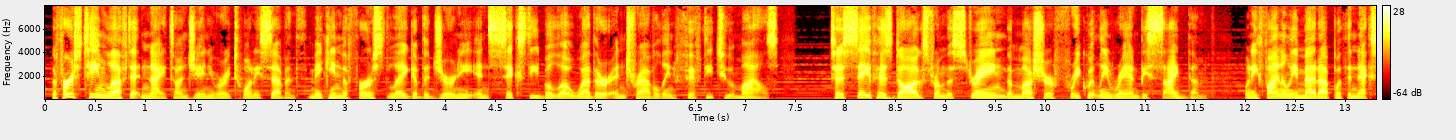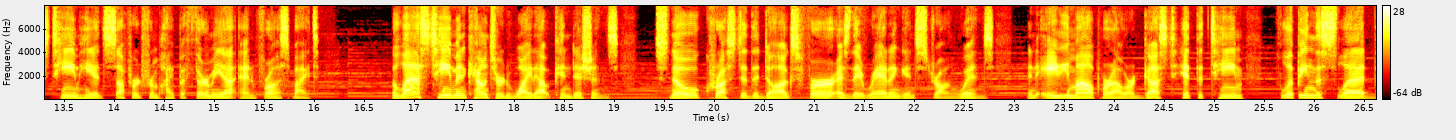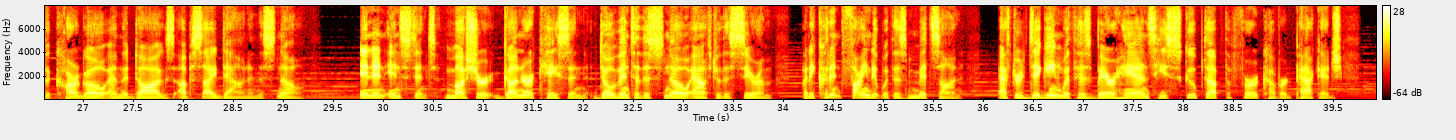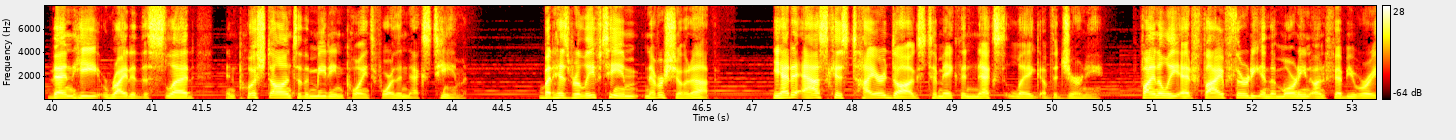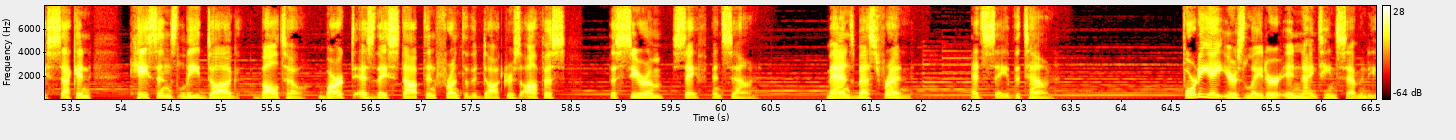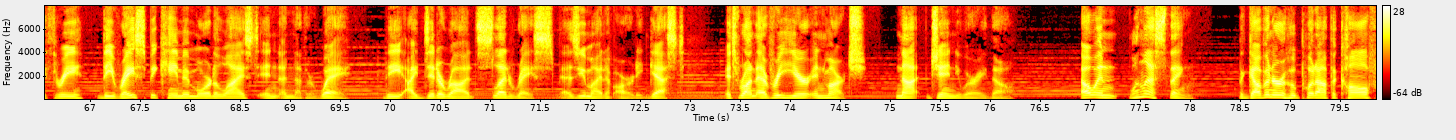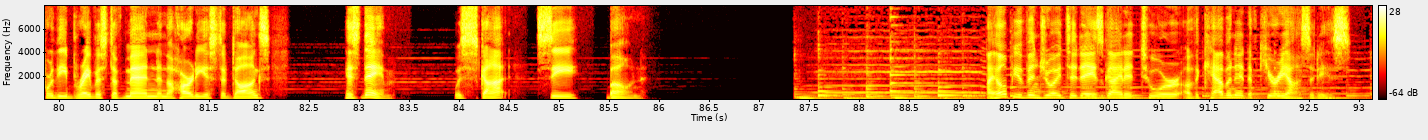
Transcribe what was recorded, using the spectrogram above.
The first team left at night on January 27th, making the first leg of the journey in 60 below weather and traveling 52 miles. To save his dogs from the strain, the musher frequently ran beside them, when he finally met up with the next team, he had suffered from hypothermia and frostbite. The last team encountered whiteout conditions. Snow crusted the dog's fur as they ran against strong winds. An 80 mile per hour gust hit the team, flipping the sled, the cargo, and the dogs upside down in the snow. In an instant, musher Gunnar Kaasen dove into the snow after the serum, but he couldn't find it with his mitts on. After digging with his bare hands, he scooped up the fur covered package. Then he righted the sled and pushed on to the meeting point for the next team. But his relief team never showed up. He had to ask his tired dogs to make the next leg of the journey. Finally, at 5:30 in the morning on February 2nd, Kaasen's lead dog, Balto, barked as they stopped in front of the doctor's office, the serum safe and sound. Man's best friend had saved the town. 48 years later, in 1973, the race became immortalized in another way the Iditarod sled race, as you might have already guessed. It's run every year in March, not January, though. Oh, and one last thing the governor who put out the call for the bravest of men and the hardiest of dogs, his name was Scott C. Bone. I hope you've enjoyed today's guided tour of the Cabinet of Curiosities.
